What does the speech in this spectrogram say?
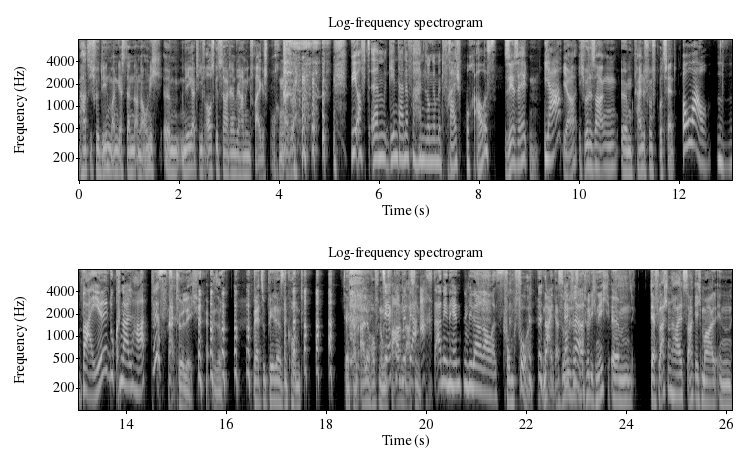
hat sich für den Mann gestern dann auch nicht ähm, negativ ausgezahlt, denn wir haben ihn freigesprochen. Also Wie oft ähm, gehen deine Verhandlungen mit Freispruch aus? Sehr selten. Ja? Ja, ich würde sagen, ähm, keine fünf Prozent. Oh wow, weil du knallhart bist? Natürlich. Also, wer zu Petersen kommt, der kann alle Hoffnungen der fahren lassen. Der kommt mit der Acht an den Händen wieder raus. Kommt vor. Nein, das so ja, ist es natürlich nicht. Ähm, der Flaschenhals, sage ich mal, in,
